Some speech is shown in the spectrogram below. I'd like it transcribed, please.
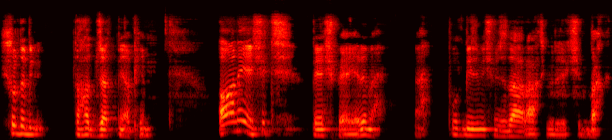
Şurada bir daha düzeltme yapayım. A ne eşit? 5B'ye değil mi? Heh, bu bizim işimizi daha rahat görecek şimdi bak.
